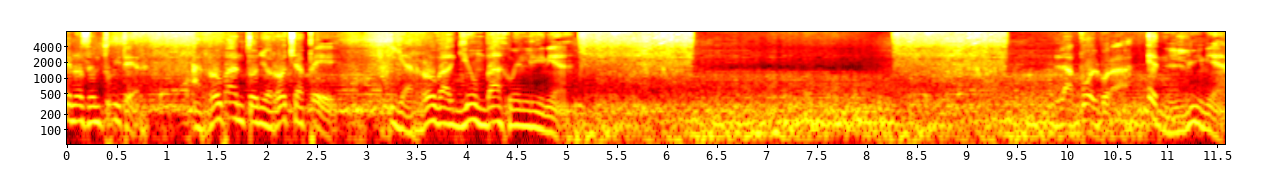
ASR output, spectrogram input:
Síguenos en Twitter, arroba Antonio Rocha P y arroba guion bajo en línea. La pólvora en línea.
